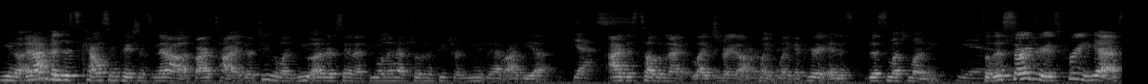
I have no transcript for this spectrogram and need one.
you know, and I've been just counseling patients now. If I tie their tubes, I'm like, you understand that if you want to have children in the future, you need to have IVF. Yes. I just tell them that like straight out, point blank, and period. And it's this much money. yeah. So this surgery is free, yes,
